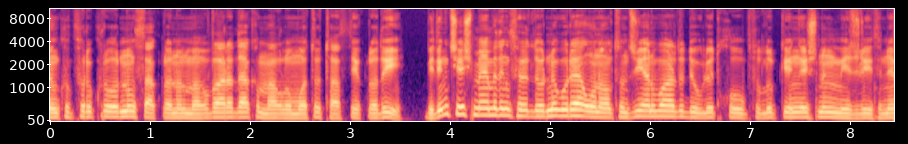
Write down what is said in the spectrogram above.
öňki prokurorynyň saklanylmagy baradaky maglumaty tassyklady. Biziň çeşmämiziň sözlerine görä, on altynjy ýanwarda Döwlet howpsuzlyk geňeşiniň mejlisine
